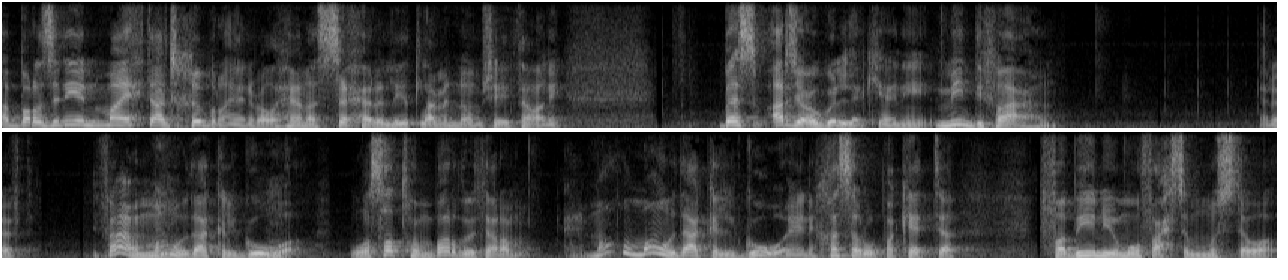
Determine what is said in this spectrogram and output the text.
البرازيليين ما يحتاج خبرة. يعني بعض الأحيان السحر اللي يطلع منهم شيء ثاني. بس أرجع أقول لك يعني مين دفاعهم؟ عرفت؟ دفاعهم ما هو ذاك القوة. وسطهم برضو ترى يعني ما هو ما هو ذاك القوة يعني خسروا باكيتا. فابينيو مو في أحسن مستوى.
